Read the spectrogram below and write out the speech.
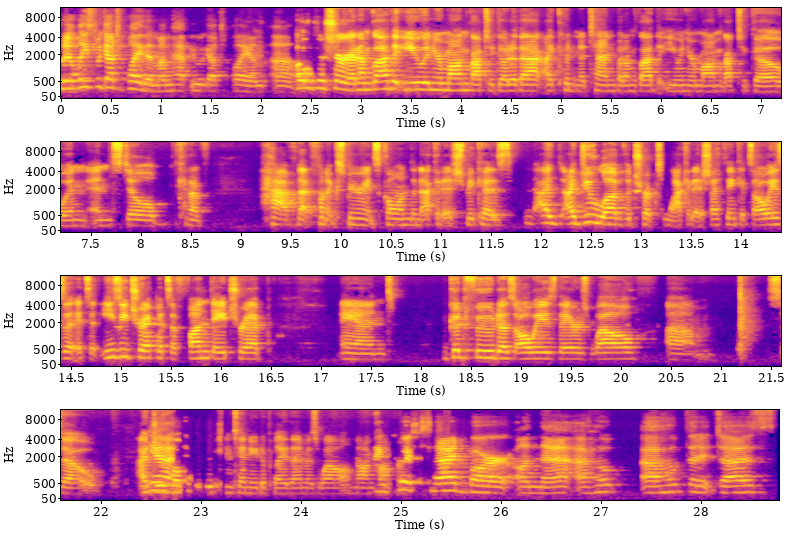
But at least we got to play them. I'm happy we got to play them. Um, oh, for sure. And I'm glad that you and your mom got to go to that. I couldn't attend, but I'm glad that you and your mom got to go and and still kind of have that fun experience going to Natchitoches because I, I do love the trip to Natchitoches. I think it's always a it's an easy trip. It's a fun day trip, and good food as always there as well. Um, so I yeah. do hope we continue to play them as well. Non-conference. quick sidebar on that. I hope I hope that it does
